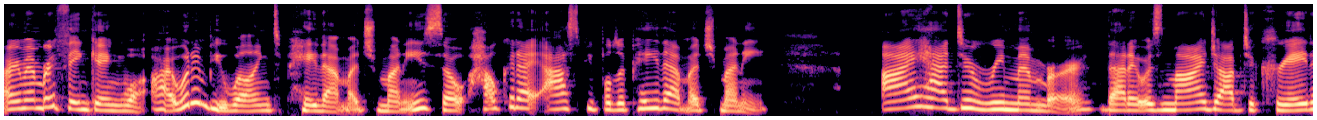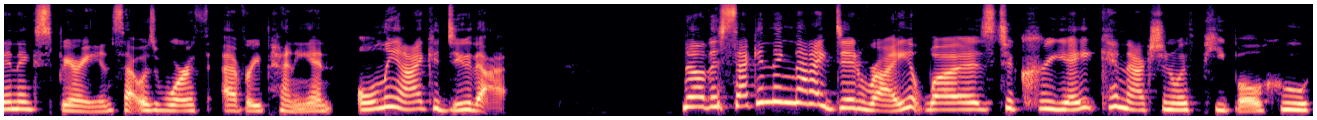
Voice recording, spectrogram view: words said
I remember thinking, well, I wouldn't be willing to pay that much money. So, how could I ask people to pay that much money? I had to remember that it was my job to create an experience that was worth every penny, and only I could do that. Now, the second thing that I did right was to create connection with people who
